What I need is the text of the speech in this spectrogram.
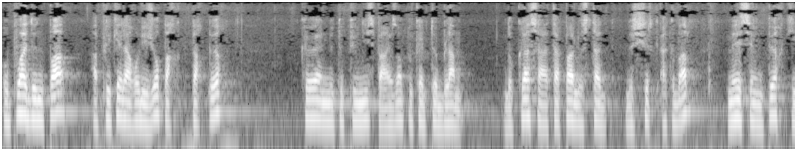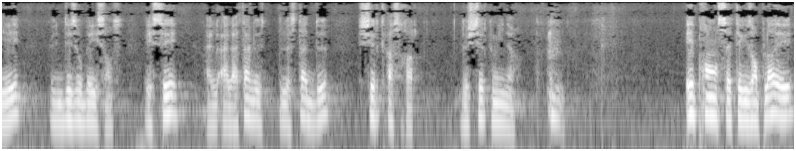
au point de ne pas appliquer la religion par, peur qu'elle ne te punisse, par exemple, ou qu'elle te blâme. Donc là, ça n'atteint pas le stade de shirk akbar, mais c'est une peur qui est une désobéissance. Et c'est, elle, atteint le, stade de shirk asghar, de shirk mineur. Et prends cet exemple-là et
